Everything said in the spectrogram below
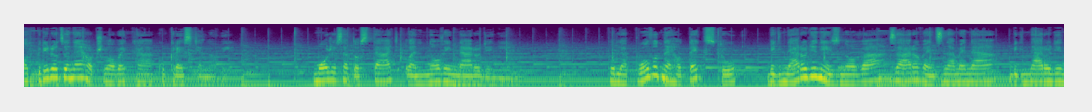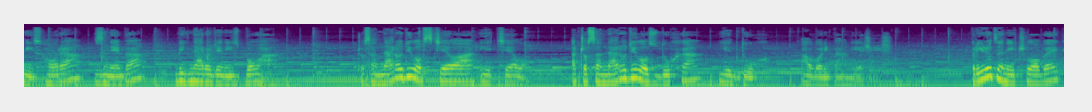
od prirodzeného človeka ku kresťanovi. Môže sa to stať len novým narodením. Podľa pôvodného textu byť narodený znova zároveň znamená byť narodený z hora, z neba, byť narodený z Boha. Čo sa narodilo z tela je telo a čo sa narodilo z ducha je duch, hovorí pán Ježiš. Prirodzený človek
